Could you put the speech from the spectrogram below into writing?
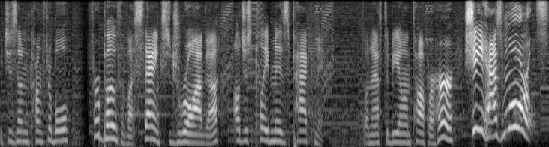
which is uncomfortable for both of us. Thanks, Draga. I'll just play Ms. Pac-Man. Don't have to be on top of her. She has morals!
